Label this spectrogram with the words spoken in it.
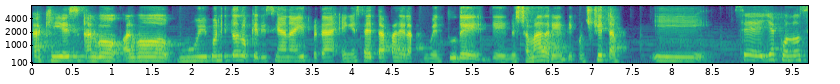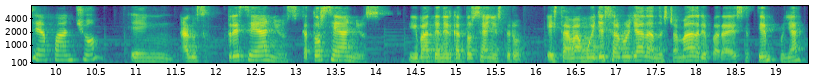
aquí es algo, algo muy bonito lo que decía Anaid, ¿verdad? En esta etapa de la juventud de, de nuestra madre, de Conchita. Y sí, ella conoce a Pancho en, a los 13 años, 14 años, iba a tener 14 años, pero estaba muy desarrollada nuestra madre para ese tiempo ya.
